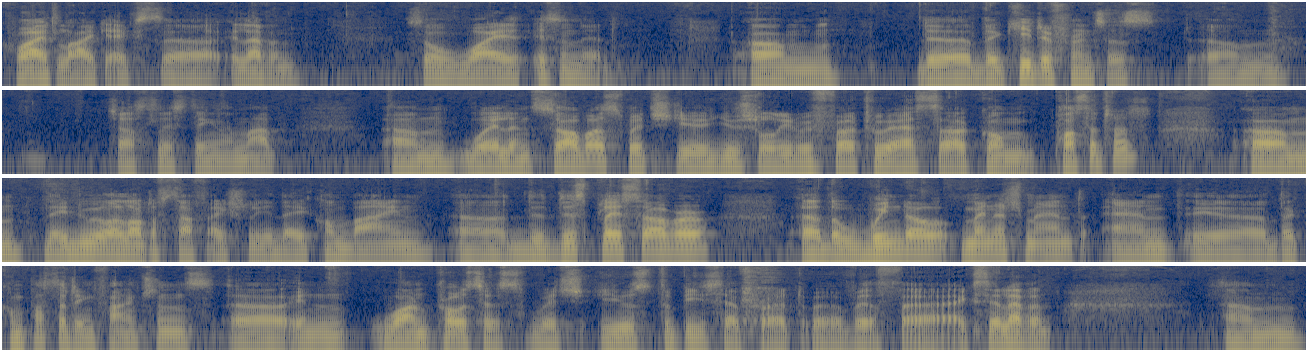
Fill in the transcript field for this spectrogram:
quite like X11. So why isn't it? Um, the, the key differences, um, just listing them up, um, Wayland servers, which you usually refer to as uh, compositors, um, they do a lot of stuff actually. They combine uh, the display server, uh, the window management, and uh, the compositing functions uh, in one process, which used to be separate uh, with X11. Um,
